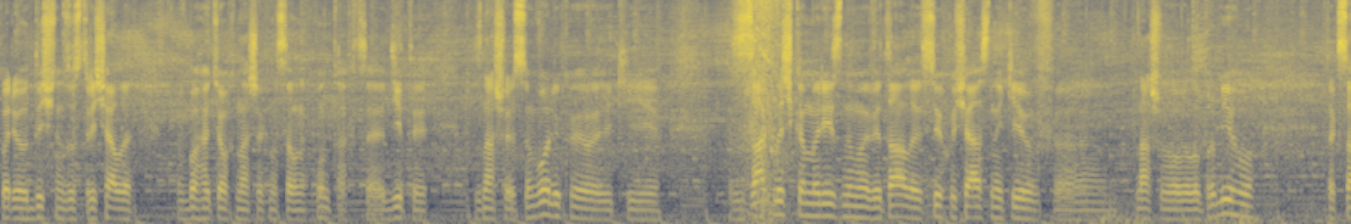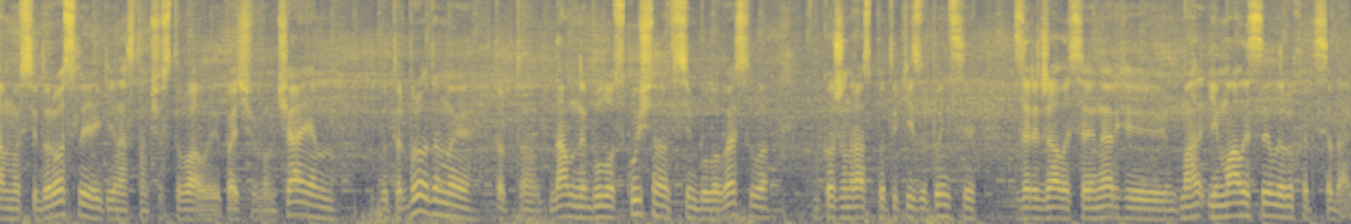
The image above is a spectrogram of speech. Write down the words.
періодично зустрічали в багатьох наших населених пунктах. Це діти з нашою символікою, які з закличками різними вітали всіх учасників е, нашого велопробігу. так само всі дорослі, які нас там частували печивом, чаєм, бутербродами. Тобто нам не було скучно, всім було весело. Кожен раз по такій зупинці заряджалися енергією і мали сили рухатися далі.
